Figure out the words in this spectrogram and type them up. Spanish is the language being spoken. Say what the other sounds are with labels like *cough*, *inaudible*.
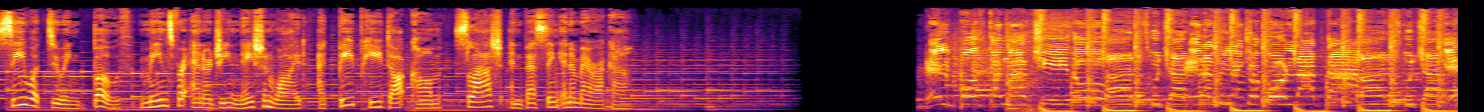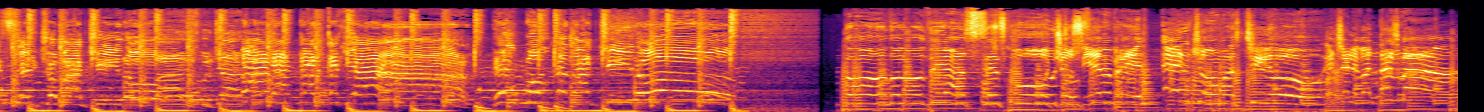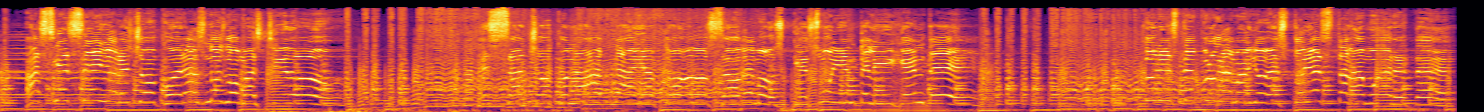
See what doing both means for energy nationwide at bp.com slash investing in America. El podcast más chido para escuchar. Era mi la chocolata para escuchar. Es el show más chido para escuchar. Para carcajear. El podcast más chido. Todos los días escucho siempre el más chido. ¡Échale fantasma! Así es, señores, Choco Erasmo es lo más chido. Esa chocolata ya todos sabemos que es muy inteligente. Con este programa yo estoy hasta la muerte.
